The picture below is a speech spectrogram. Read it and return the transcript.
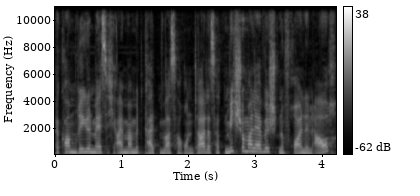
Da kommen regelmäßig Eimer mit kaltem Wasser runter. Das hat mich schon mal erwischt, eine Freundin auch.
